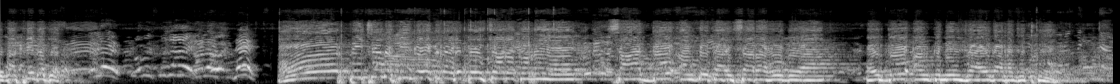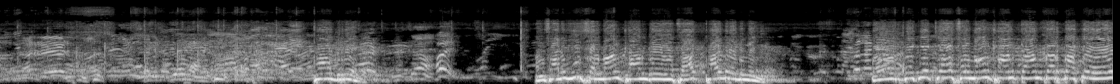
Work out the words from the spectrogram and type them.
एक बार फिर नज़र। और पीछे नहीं देख रहे थे इशारा कर रहे हैं। सात दो अंक का इशारा हो गया और दो अंक मिल जाएगा रजत को। थर्ड रेड अंसारी जी, सलमान खान गए हैं साथ थर्ड रेड में और देखिए क्या सलमान खान काम कर पाते हैं,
